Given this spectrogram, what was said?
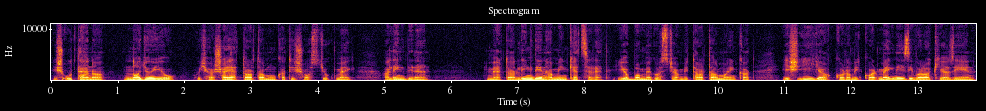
És utána nagyon jó, hogyha a saját tartalmunkat is osztjuk meg, a LinkedIn-en, mert a LinkedIn, ha minket szeret, jobban megosztja a mi tartalmainkat, és így akkor, amikor megnézi valaki az én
